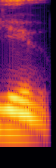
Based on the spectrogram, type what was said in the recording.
you.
